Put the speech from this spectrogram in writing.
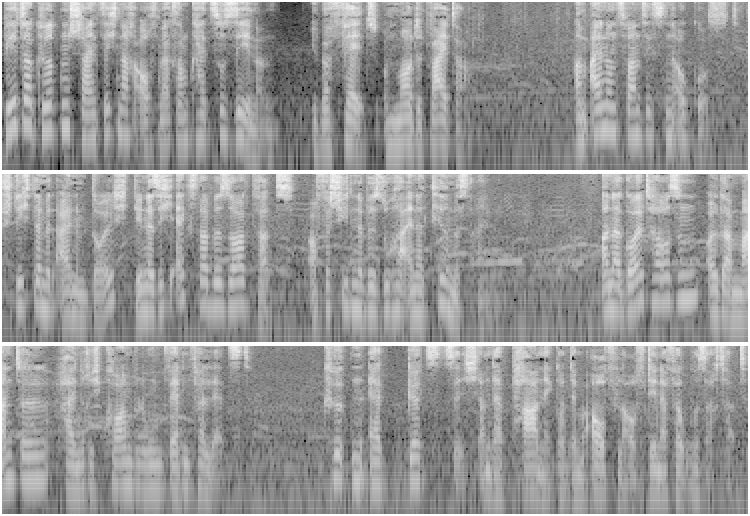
Peter Kürten scheint sich nach Aufmerksamkeit zu sehnen überfällt und mordet weiter. Am 21. August sticht er mit einem Dolch, den er sich extra besorgt hat, auf verschiedene Besucher einer Kirmes ein. Anna Goldhausen, Olga Mantel, Heinrich Kornblum werden verletzt. Kürten ergötzt sich an der Panik und dem Auflauf, den er verursacht hat.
